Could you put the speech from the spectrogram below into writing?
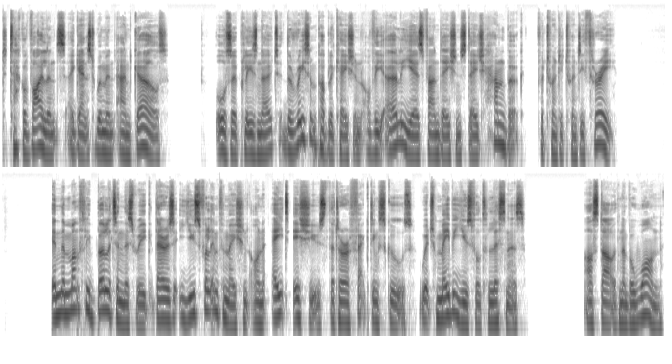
to tackle violence against women and girls. Also, please note the recent publication of the Early Years Foundation Stage Handbook for 2023. In the monthly bulletin this week, there is useful information on eight issues that are affecting schools, which may be useful to listeners. I'll start with number one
